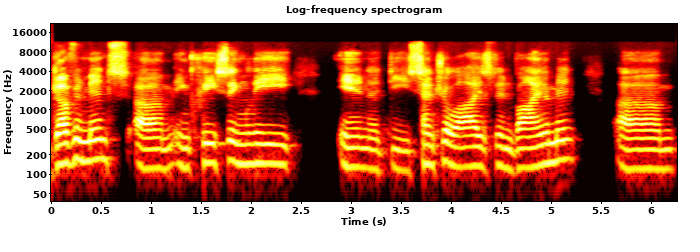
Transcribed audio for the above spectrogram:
governments, increasingly in a decentralized environment. Um,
